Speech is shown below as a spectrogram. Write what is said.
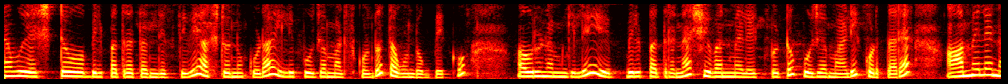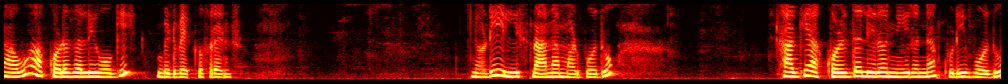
ನಾವು ಎಷ್ಟು ಬಿಲ್ಪತ್ರ ತಂದಿರ್ತೀವಿ, ಅಷ್ಟನ್ನು ಕೂಡ ಇಲ್ಲಿ ಪೂಜೆ ಮಾಡಿಸ್ಕೊಂಡು ತಗೊಂಡೋಗ್ಬೇಕು ಅವರು ನಮಗಿಲ್ಲಿ ಬಿಲ್ಪತ್ರನ ಶಿವನ ಮೇಲೆ ಇಟ್ಬಿಟ್ಟು ಪೂಜೆ ಮಾಡಿ ಕೊಡ್ತಾರೆ. ಆಮೇಲೆ ನಾವು ಆ ಕೊಳದಲ್ಲಿ ಹೋಗಿ ಬಿಡಬೇಕು ಫ್ರೆಂಡ್ಸ್ ನೋಡಿ, ಇಲ್ಲಿ ಸ್ನಾನ ಮಾಡ್ಬೋದು. ಹಾಗೆ ಆ ಕೊಳದಲ್ಲಿರೋ ನೀರನ್ನು ಕುಡಿಬೋದು.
